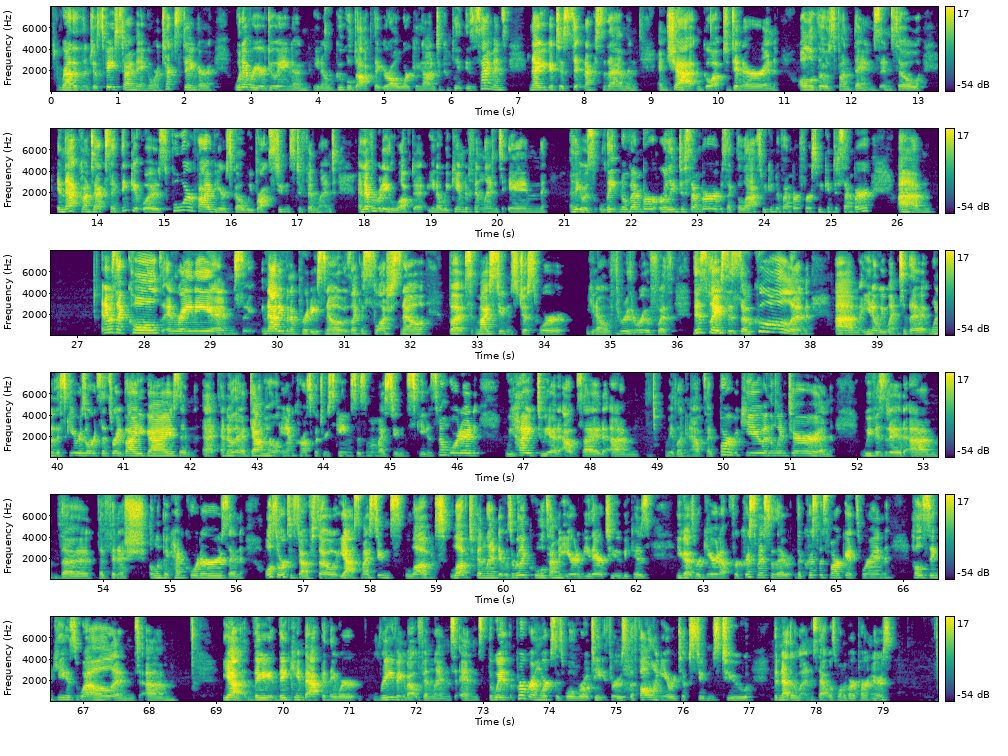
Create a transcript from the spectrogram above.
rather than just FaceTiming or texting or whatever you're doing and you know Google Doc that you're all working on to complete these assignments, now you get to sit next to them and and chat and go out to dinner and all of those fun things. And so in that context, I think it was 4 or 5 years ago we brought students to Finland and everybody loved it. You know, we came to Finland in I think it was late November, early December. It was like the last week in November, first week in December. Um, and it was like cold and rainy and not even a pretty snow. It was like a slush snow. But my students just were, you know, through the roof with this place is so cool. And, um, you know, we went to the one of the ski resorts that's right by you guys. And I, I know they had downhill and cross country skiing. So some of my students skied and snowboarded. We hiked. We had outside, um, we had like an outside barbecue in the winter. And we visited um, the the Finnish Olympic headquarters and all sorts of stuff. So yes, my students loved loved Finland. It was a really cool time of year to be there too because you guys were gearing up for Christmas. So the the Christmas markets were in Helsinki as well, and um, yeah, they they came back and they were raving about Finland. And the way the program works is we'll rotate through. So the following year we took students to the Netherlands. That was one of our partners.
